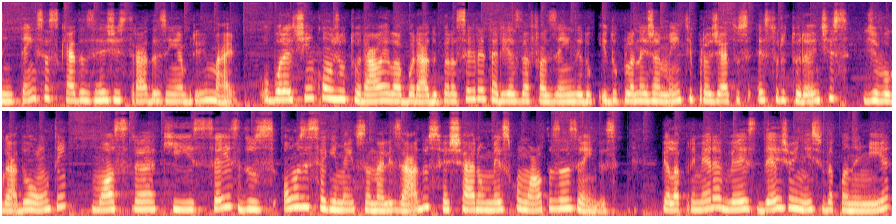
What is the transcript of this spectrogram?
intensas quedas registradas em abril e maio. O boletim conjuntural elaborado pelas secretarias da Fazenda e do Planejamento e Projetos Estruturantes, divulgado ontem, mostra que seis dos 11 segmentos analisados fecharam o mês com altas nas vendas, pela primeira vez desde o início da pandemia,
